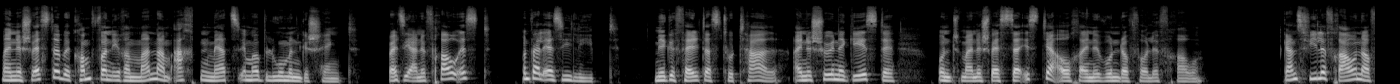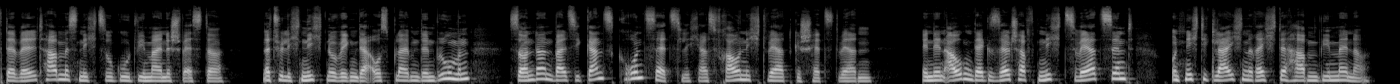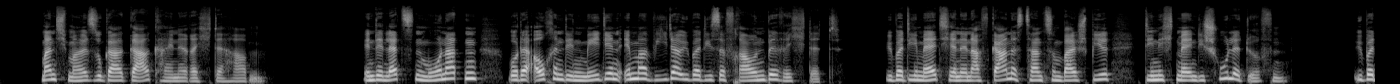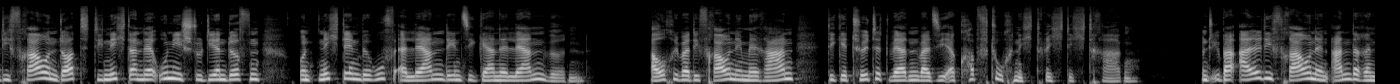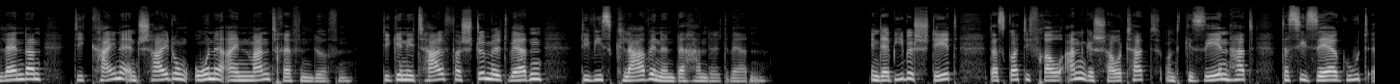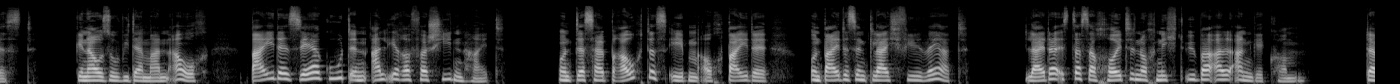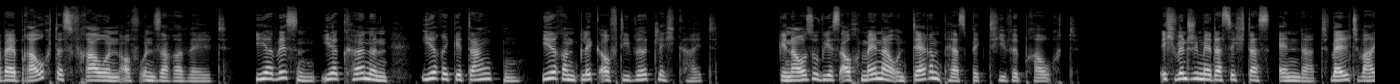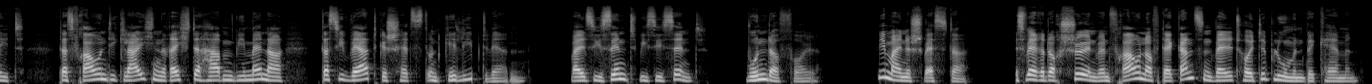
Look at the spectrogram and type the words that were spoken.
Meine Schwester bekommt von ihrem Mann am 8. März immer Blumen geschenkt, weil sie eine Frau ist und weil er sie liebt. Mir gefällt das total, eine schöne Geste, und meine Schwester ist ja auch eine wundervolle Frau. Ganz viele Frauen auf der Welt haben es nicht so gut wie meine Schwester, natürlich nicht nur wegen der ausbleibenden Blumen, sondern weil sie ganz grundsätzlich als Frau nicht wertgeschätzt werden, in den Augen der Gesellschaft nichts wert sind und nicht die gleichen Rechte haben wie Männer manchmal sogar gar keine Rechte haben. In den letzten Monaten wurde auch in den Medien immer wieder über diese Frauen berichtet. Über die Mädchen in Afghanistan zum Beispiel, die nicht mehr in die Schule dürfen. Über die Frauen dort, die nicht an der Uni studieren dürfen und nicht den Beruf erlernen, den sie gerne lernen würden. Auch über die Frauen im Iran, die getötet werden, weil sie ihr Kopftuch nicht richtig tragen und über all die Frauen in anderen Ländern, die keine Entscheidung ohne einen Mann treffen dürfen, die genital verstümmelt werden, die wie Sklavinnen behandelt werden. In der Bibel steht, dass Gott die Frau angeschaut hat und gesehen hat, dass sie sehr gut ist. Genauso wie der Mann auch. Beide sehr gut in all ihrer Verschiedenheit. Und deshalb braucht es eben auch beide, und beide sind gleich viel wert. Leider ist das auch heute noch nicht überall angekommen. Dabei braucht es Frauen auf unserer Welt. Ihr Wissen, ihr Können, ihre Gedanken, ihren Blick auf die Wirklichkeit. Genauso wie es auch Männer und deren Perspektive braucht. Ich wünsche mir, dass sich das ändert, weltweit, dass Frauen die gleichen Rechte haben wie Männer, dass sie wertgeschätzt und geliebt werden, weil sie sind, wie sie sind, wundervoll. Wie meine Schwester. Es wäre doch schön, wenn Frauen auf der ganzen Welt heute Blumen bekämen.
